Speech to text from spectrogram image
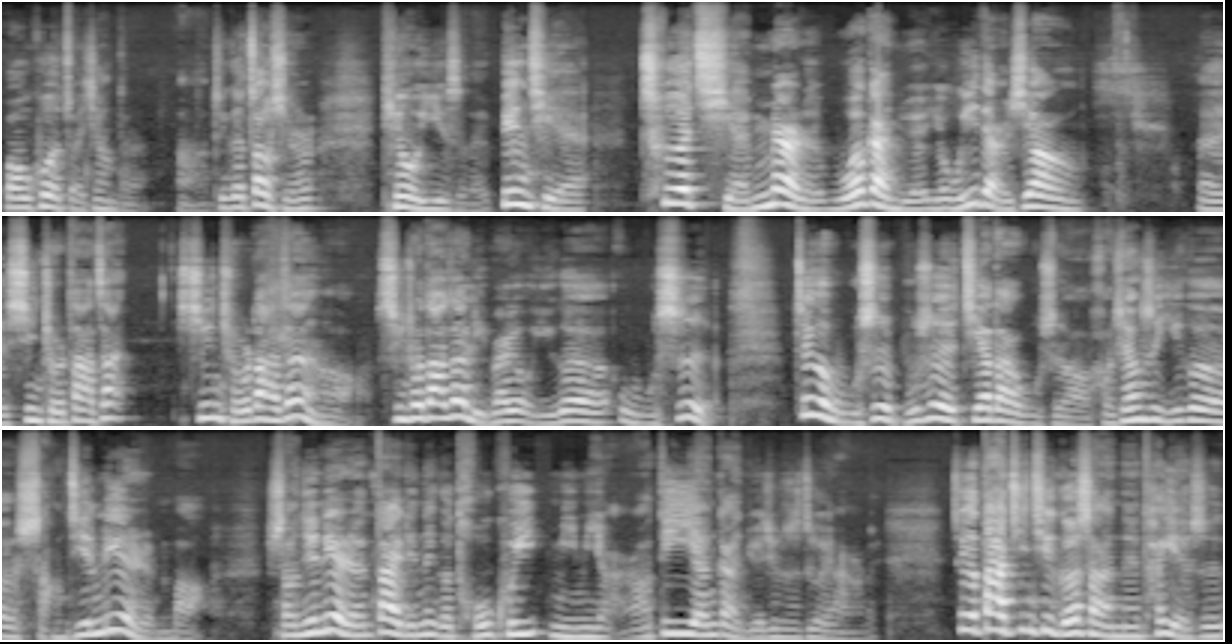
包括转向灯。啊，这个造型挺有意思的，并且车前面的我感觉有一点像，呃，《星球大战》。《星球大战》啊，《星球大战》里边有一个武士，这个武士不是捷达武士啊，好像是一个赏金猎人吧？赏金猎人戴的那个头盔，眯眯眼啊，第一眼感觉就是这样的。这个大进气格栅呢，它也是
